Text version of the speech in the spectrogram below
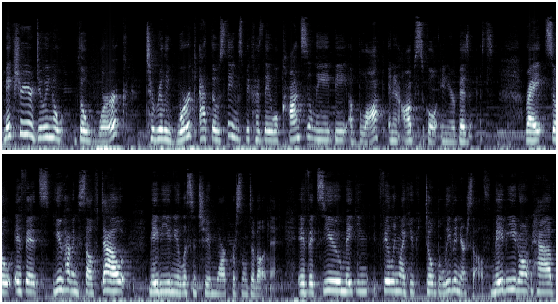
make sure you're doing the work to really work at those things because they will constantly be a block and an obstacle in your business, right? So if it's you having self doubt, maybe you need to listen to more personal development. If it's you making feeling like you don't believe in yourself, maybe you don't have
